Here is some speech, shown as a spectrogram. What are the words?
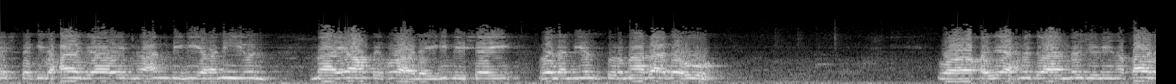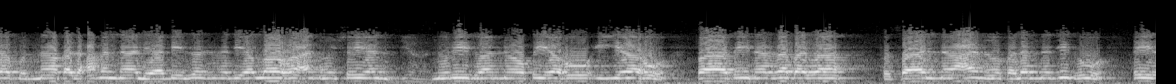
يشتكي الحاجة وابن عمه غني ما يعطف عليه بشيء ولم يذكر ما بعده. وقد أحمد عن رجل قال كنا قد حملنا لأبي زر رضي الله عنه شيئا نريد أن نعطيه إياه فأتينا الربذ فسألنا عنه فلم نجده. قيل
